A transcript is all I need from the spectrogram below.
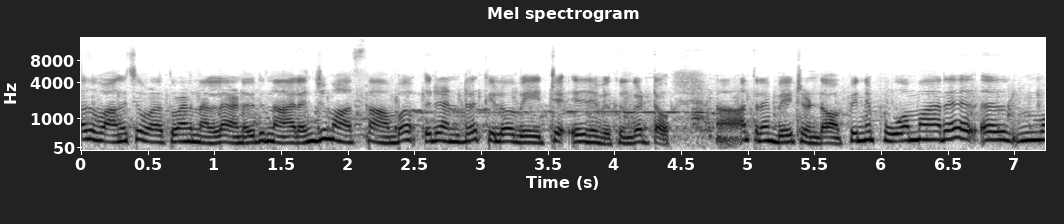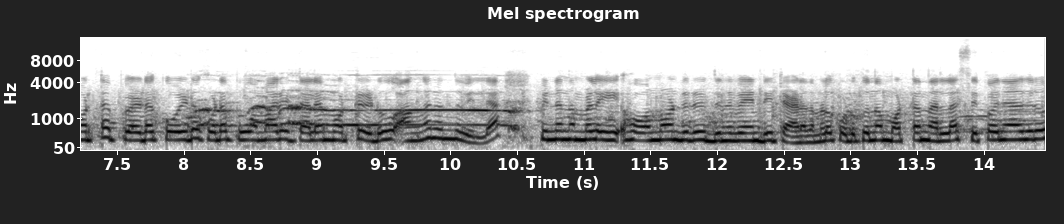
അത് വാങ്ങിച്ച് വളർത്തുവാൻ നല്ലതാണ്. ഒരു നാലഞ്ച് മാസം ആകുമ്പോൾ ഒരു രണ്ടര കിലോ വെയിറ്റ് ഇതിന് വെക്കും കേട്ടോ. അത്രയും വെയിറ്റ് ഉണ്ടാവും. പിന്നെ പൂവന്മാർ മുട്ട കോഴിയുടെ കൂടെ പൂവന്മാർ ഇട്ടാലേ മുട്ട ഇടൂ അങ്ങനൊന്നുമില്ല. പിന്നെ നമ്മൾ ഈ ഹോർമോണിന്റെ ഒരു ഇതിന് വേണ്ടിയിട്ടാണ് നമ്മൾ കൊടുക്കുന്ന മുട്ട നല്ല ഇപ്പോൾ ഞാനൊരു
